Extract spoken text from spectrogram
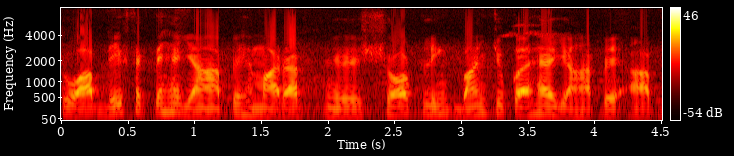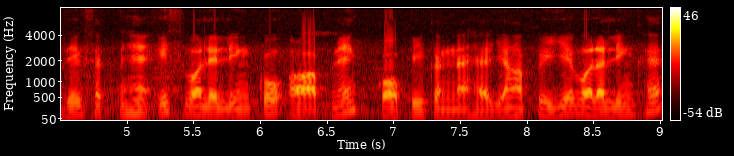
तो आप देख सकते हैं, यहाँ पे हमारा शॉर्ट लिंक बन चुका है। यहाँ पे आप देख सकते हैं, इस वाले लिंक को आपने कॉपी करना है। यहाँ पे ये वाला लिंक है,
